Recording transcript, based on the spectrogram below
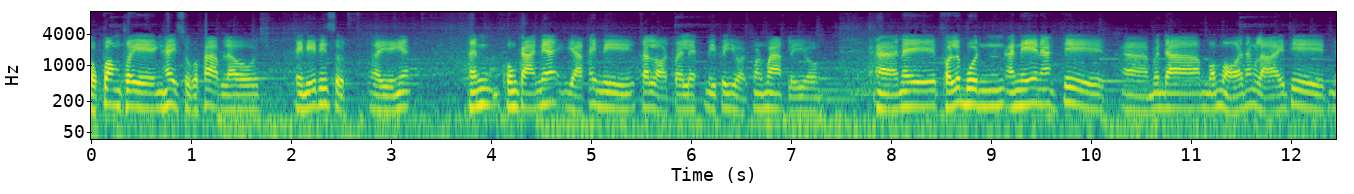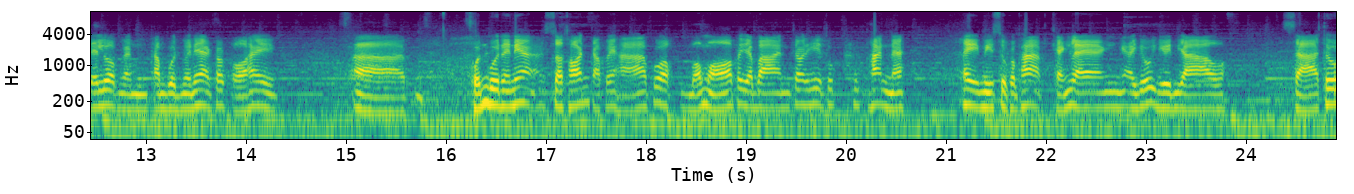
ปกป้องตัวเองให้สุขภาพเราในนี้ที่สุดอะไรอย่างเงี้ยนั้นโครงการเนี้ยอยากให้มีตลอดไปเลยมีประโยชน์มาก ๆ เลยโยมในผลบุญอันนี้นะที่บรรดาหมอหมอทั้งหลายที่ได้ร่วมกันทำบุญวันนี้ก็ขอให้อ่า ผลบุญในเนี้ยสะท้อนกลับไปหาพวกหมอหมอพยาบาลเจ้าหน้าที่ทุกทุกท่านนะให้มีสุขภาพแข็งแรง อายุยืนยาว สาธุ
